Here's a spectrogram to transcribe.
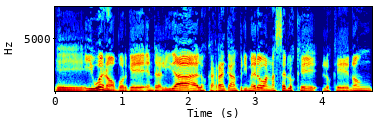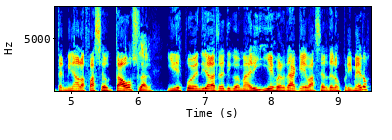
Eh, y bueno, porque en realidad los que arrancan primero van a ser los que los que no han terminado la fase de octavos y después vendría el Atlético de Madrid y es verdad que va a ser de los primeros,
